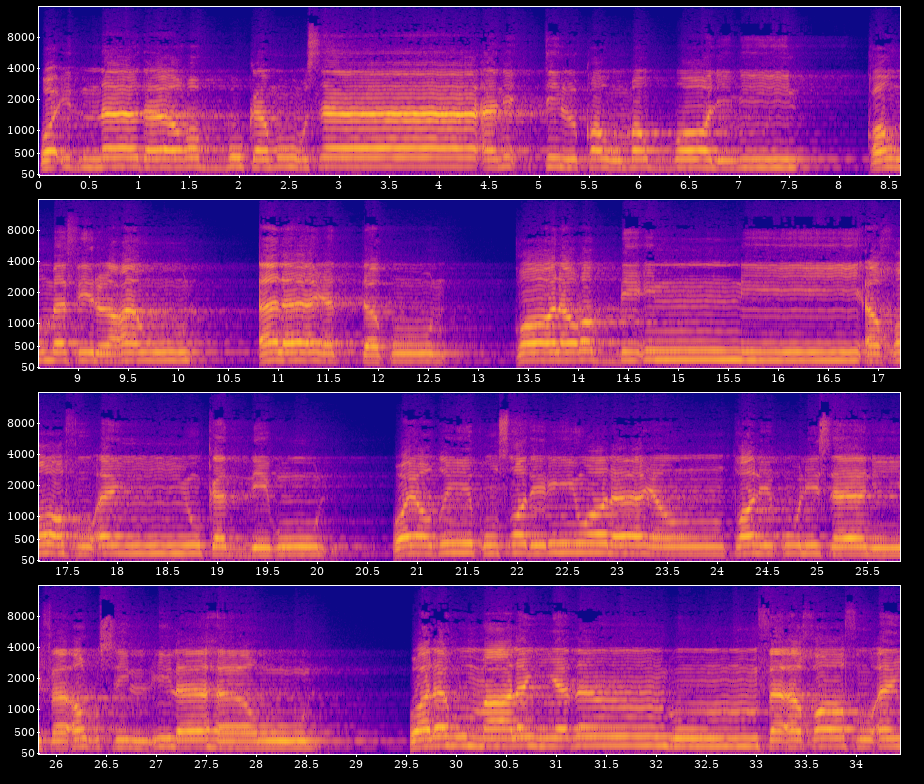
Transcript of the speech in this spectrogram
وإذ نادى ربك موسى أن ائت القوم الظالمين قوم فرعون ألا يتقون قال رب إني أخاف أن يكذبون ويضيق صدري ولا ينطلق لساني فأرسل إلى هارون ولهم علي ذنب فأخاف أن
